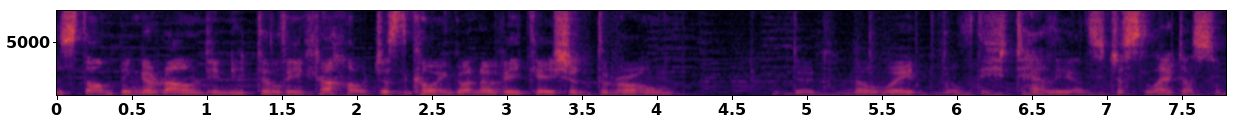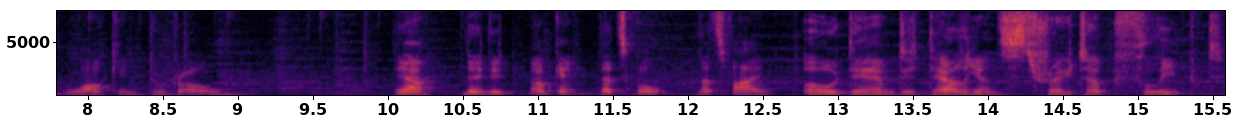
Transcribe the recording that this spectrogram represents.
stomping around in Italy now, just going on a vacation to Rome. Dude, no way will the Italians just let us walk into Rome. Yeah, they did. Okay, that's cool. That's fine. Oh damn, the Italians straight up flipped.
